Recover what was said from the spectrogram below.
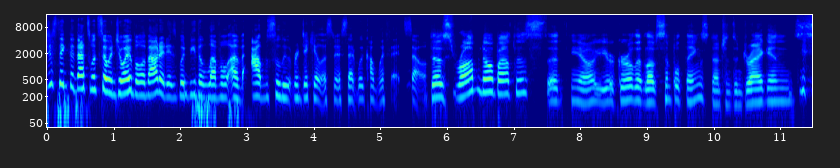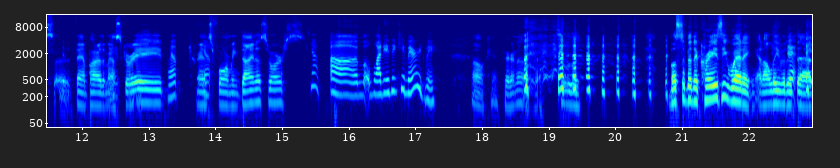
just think that that's what's so enjoyable about it is would be the level of absolute ridiculousness that would come with it. So Does Rob know about this? That you know, you're a girl that loves simple things, Dungeons and Dragons, uh, Vampire the Masquerade, Yep, transforming dinosaurs. yeah. Um, why do you think he married me? Oh, okay, fair enough. Must have been a crazy wedding, and I'll leave it at that.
